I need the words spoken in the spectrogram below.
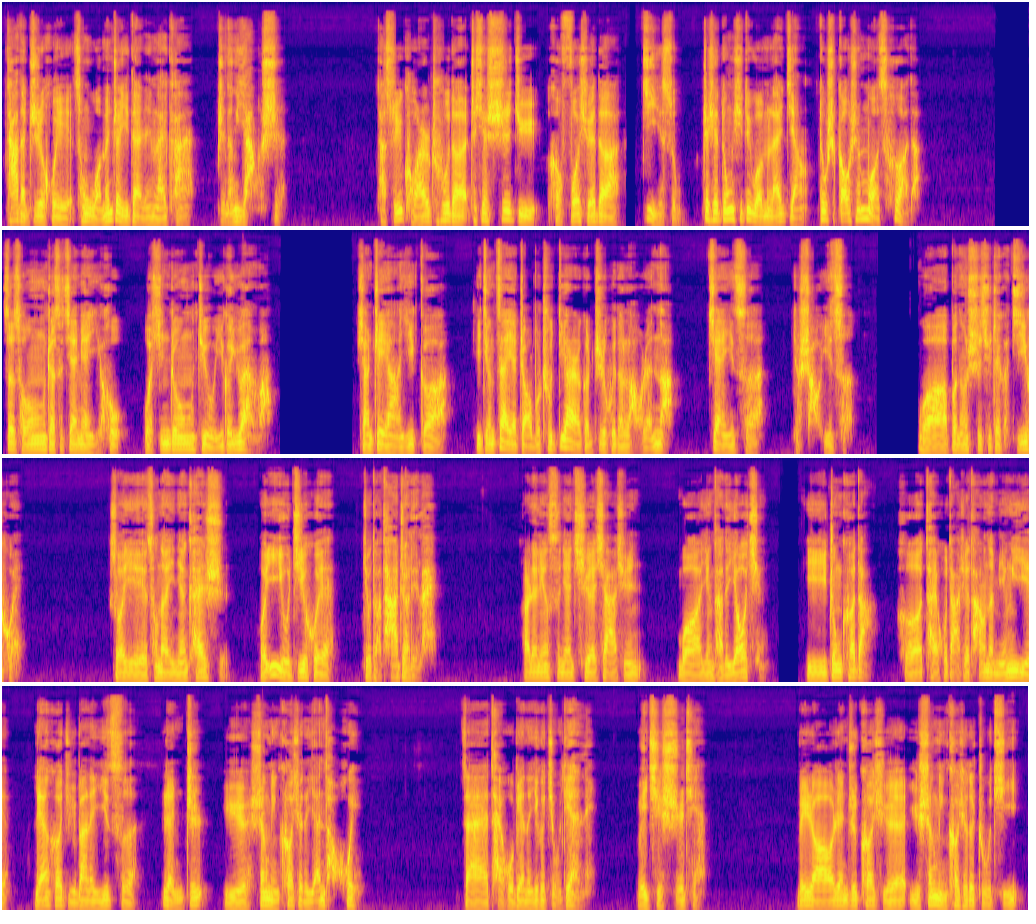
他的智慧从我们这一代人来看，只能仰视。他随口而出的这些诗句和佛学的寄诵，这些东西对我们来讲都是高深莫测的。自从这次见面以后，我心中就有一个愿望：像这样一个已经再也找不出第二个智慧的老人呐。见一次就少一次，我不能失去这个机会。所以从那一年开始，我一有机会就到他这里来。二零零四年七月下旬，我应他的邀请，以中科大和太湖大学堂的名义联合举办了一次认知与生命科学的研讨会，在太湖边的一个酒店里，为期十天，围绕认知科学与生命科学的主题。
